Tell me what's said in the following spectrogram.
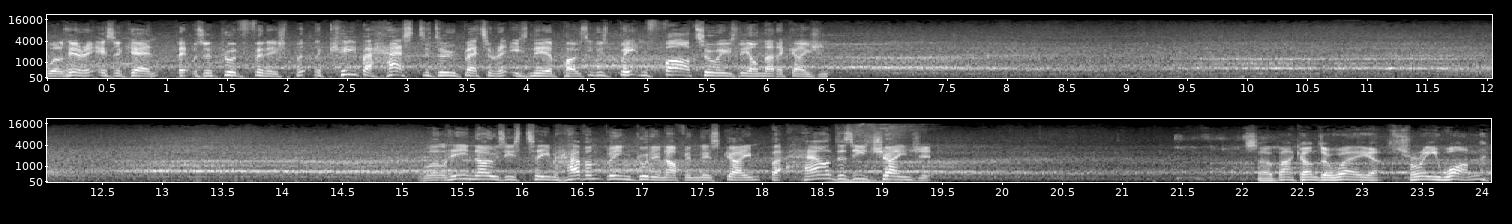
Well, here it is again. It was a good finish, but the keeper has to do better at his near post. He was beaten far too easily on that occasion. Well, he knows his team haven't been good enough in this game, but how does he change it? So back underway at 3-1.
